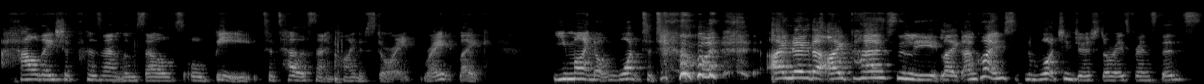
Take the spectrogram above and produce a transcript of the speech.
how they should present themselves or be to tell a certain kind of story, right? Like you might not want to tell. I know that I personally like I'm quite interested in watching Jewish stories, for instance,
